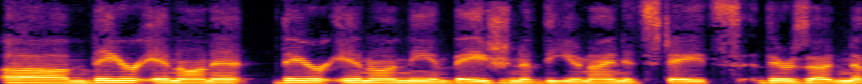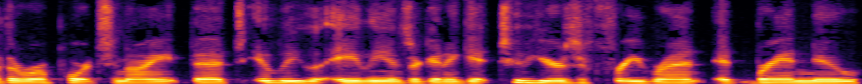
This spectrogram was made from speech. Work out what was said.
um, they are in on it. They are in on the invasion of the United States. There's another report tonight that illegal aliens are going to get two years of free rent at brand new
